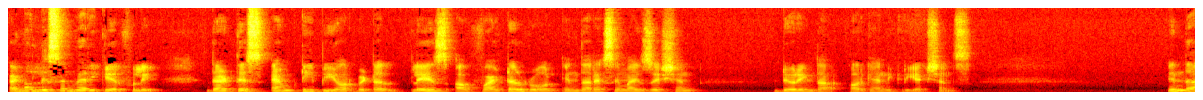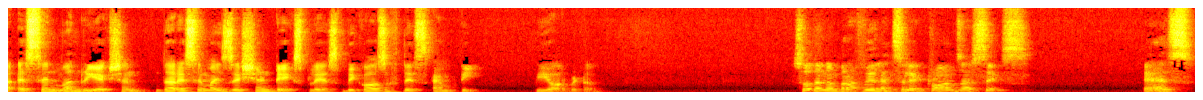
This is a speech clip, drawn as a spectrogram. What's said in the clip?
And now listen very carefully that this empty p orbital plays a vital role in the racemization during the organic reactions. In the SN1 reaction, the racemization takes place because of this empty p orbital. So the number of valence electrons are 6. As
